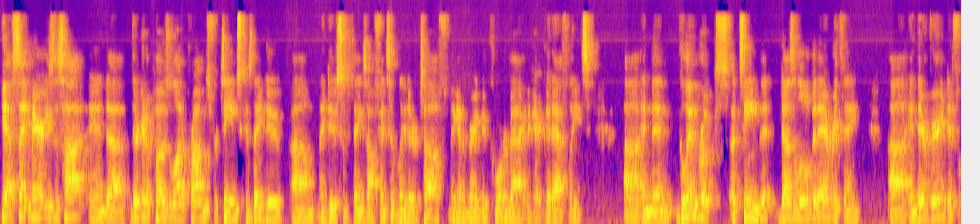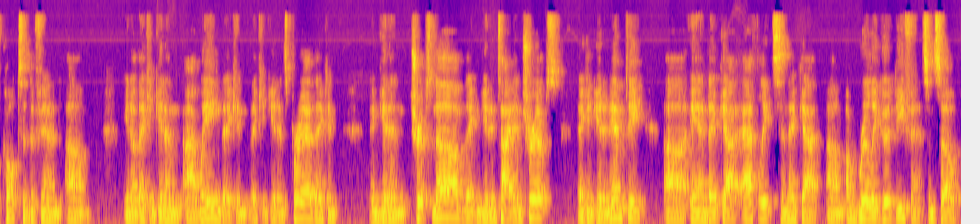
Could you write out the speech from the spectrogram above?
Yeah, St. Mary's is hot, and uh, they're going to pose a lot of problems for teams because they do um, they do some things offensively that are tough. They got a very good quarterback. They got good athletes, uh, and then Glenbrook's a team that does a little bit of everything, uh, and they're very difficult to defend. Um, you know, they can get in I wing, they can they can get in spread, they can and get in trips nub, they can get in tight end trips, they can get in empty uh, and they've got athletes and they've got um, a really good defense. And so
